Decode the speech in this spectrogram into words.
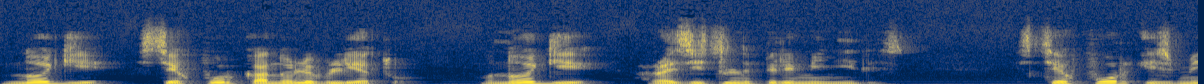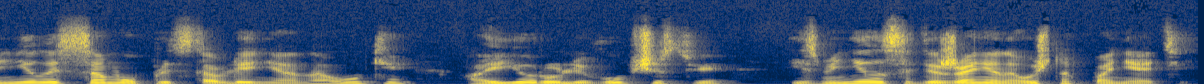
Многие с тех пор канули в лету. Многие разительно переменились. С тех пор изменилось само представление о науке, о ее роли в обществе, изменилось содержание научных понятий,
